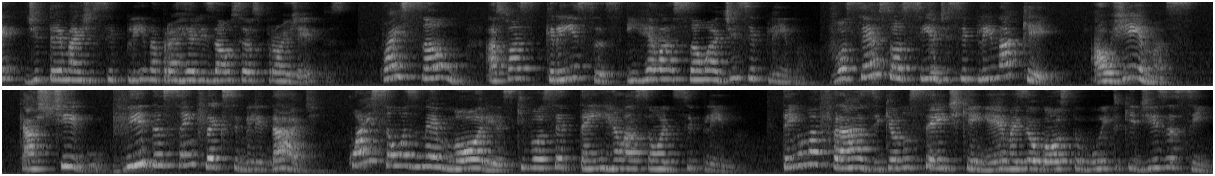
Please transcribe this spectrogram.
Você de ter mais disciplina para realizar os seus projetos? Quais são as suas crenças em relação à disciplina? Você associa disciplina a quê? Algemas? Castigo? Vida sem flexibilidade? Quais são as memórias que você tem em relação à disciplina? Tem uma frase que eu não sei de quem é, mas eu gosto muito que diz assim:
